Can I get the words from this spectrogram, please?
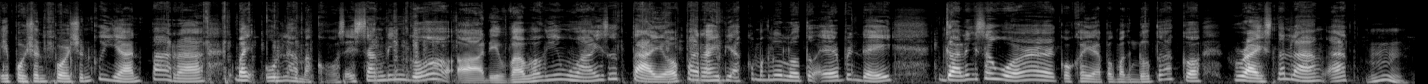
i-portion-portion ko yan para may ulam ako sa isang linggo. Ah, di ba maging wise tayo para hindi ako magluluto everyday galing sa work. O kaya pag magluto ako, rice na lang at mm,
